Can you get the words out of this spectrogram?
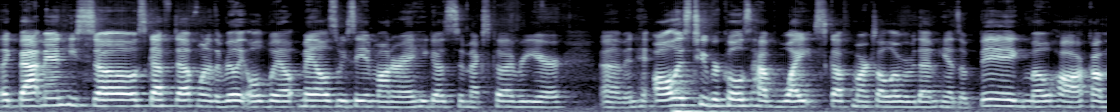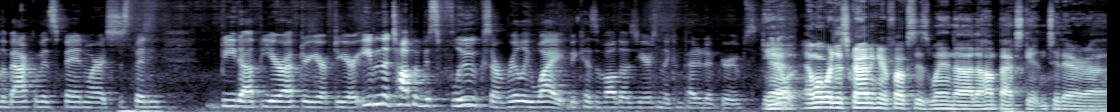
Like Batman, he's so scuffed up. One of the really old whale, males we see in Monterey. He goes to Mexico every year, um, and all his tubercles have white scuff marks all over them. He has a big mohawk on the back of his fin where it's just been beat up year after year after year. Even the top of his flukes are really white because of all those years in the competitive groups. You Yeah, know- and what we're describing here, folks, is when uh, the humpbacks get into their uh,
